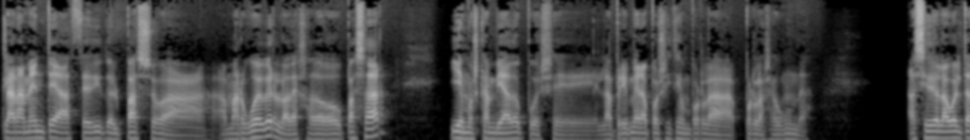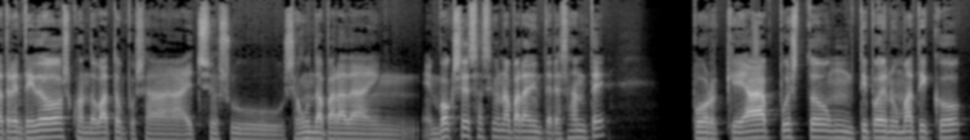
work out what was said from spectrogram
claramente ha cedido el paso a, a Mark Webber, lo ha dejado pasar y hemos cambiado pues eh, la primera posición por la, por la segunda. Ha sido la vuelta 32 cuando Baton pues, ha hecho su segunda parada en, en boxes. Ha sido una parada interesante porque ha puesto un tipo de neumático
